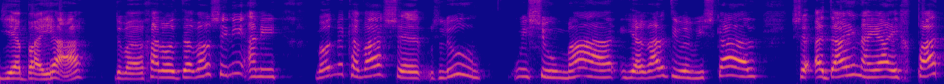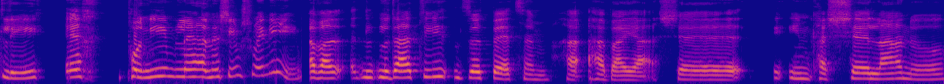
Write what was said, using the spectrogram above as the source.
יהיה בעיה, דבר אחד, אבל דבר שני, אני מאוד מקווה שלו משום מה ירדתי במשקל, שעדיין היה אכפת לי איך פונים לאנשים שמנים. אבל לדעתי זאת בעצם הבעיה, שאם קשה לנו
